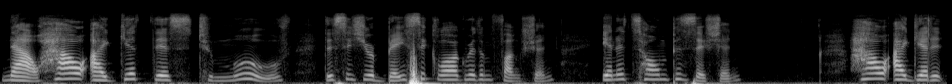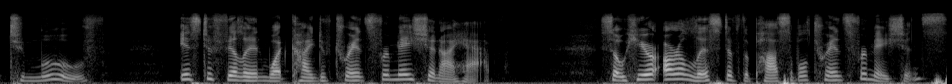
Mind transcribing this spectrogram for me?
Now, how I get this to move, this is your basic logarithm function in its home position. How I get it to move is to fill in what kind of transformation I have. So here are a list of the possible transformations,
